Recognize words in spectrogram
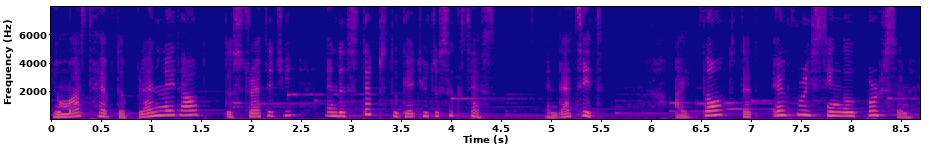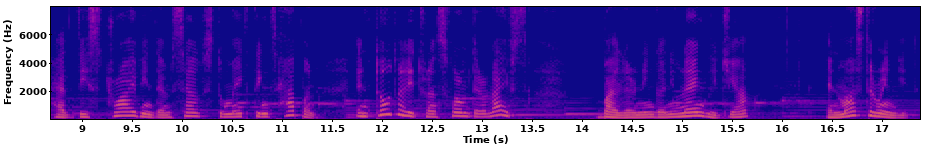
you must have the plan laid out, the strategy, and the steps to get you to success. And that's it. I thought that every single person had this drive in themselves to make things happen and totally transform their lives by learning a new language, yeah, and mastering it.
